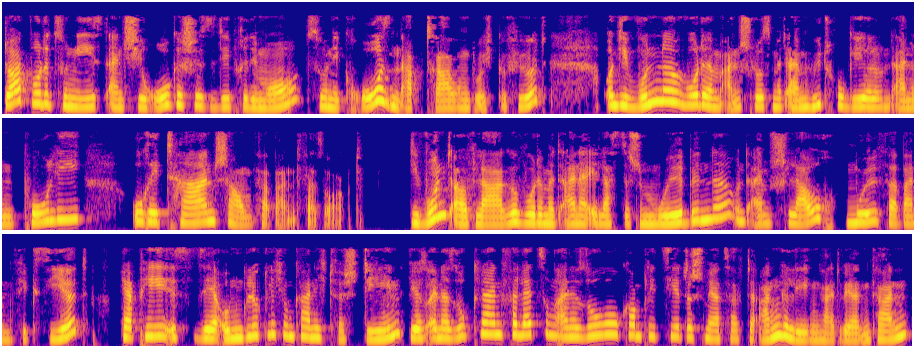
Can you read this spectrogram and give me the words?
Dort wurde zunächst ein chirurgisches Deprimement zur Nekrosenabtragung durchgeführt und die Wunde wurde im Anschluss mit einem Hydrogel und einem Polyurethan-Schaumverband versorgt. Die Wundauflage wurde mit einer elastischen Mullbinde und einem Schlauchmullverband fixiert. Herr P. ist sehr unglücklich und kann nicht verstehen, wie aus einer so kleinen Verletzung eine so komplizierte, schmerzhafte Angelegenheit werden kann,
